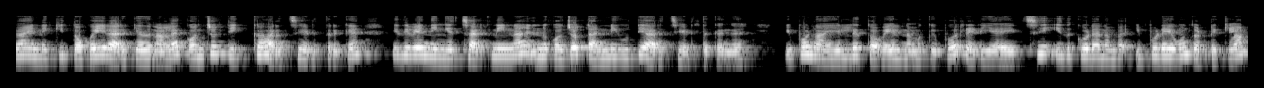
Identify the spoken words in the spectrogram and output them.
நான் இன்றைக்கி தொகையில் அரைக்கிறதுனால கொஞ்சம் திக்காக அரைச்சி எடுத்திருக்கேன். இதுவே நீங்கள் சட்னினா இன்னும் கொஞ்சம் தண்ணி ஊற்றி அரைச்சி எடுத்துக்கோங்க. இப்போது நான் எள்ளு துவையல் நமக்கு இப்போது ரெடி ஆயிடுச்சு. இது கூட நம்ம இப்படியேவும் தொட்டுக்கலாம்.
